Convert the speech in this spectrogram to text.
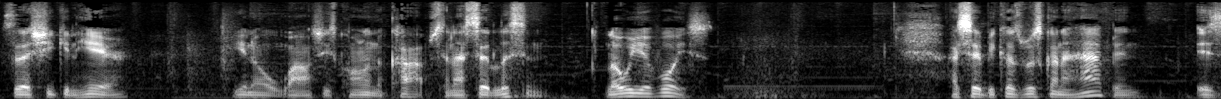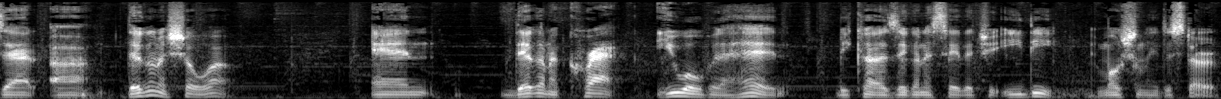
so that she can hear, you know, while she's calling the cops. And I said, Listen, lower your voice. I said, because what's going to happen is that uh, they're going to show up and they're going to crack you over the head because they're going to say that you're ED, emotionally disturbed.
